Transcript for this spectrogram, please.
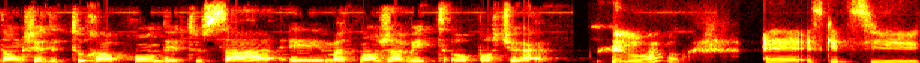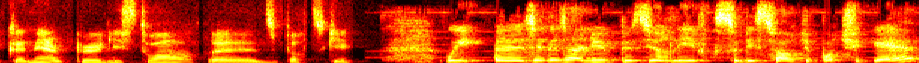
donc, j'ai de tout apprendre et tout ça. Et maintenant, j'habite au Portugal. wow! Est-ce que tu connais un peu l'histoire du portugais? Oui, euh, j'ai déjà lu plusieurs livres sur l'histoire du portugais.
